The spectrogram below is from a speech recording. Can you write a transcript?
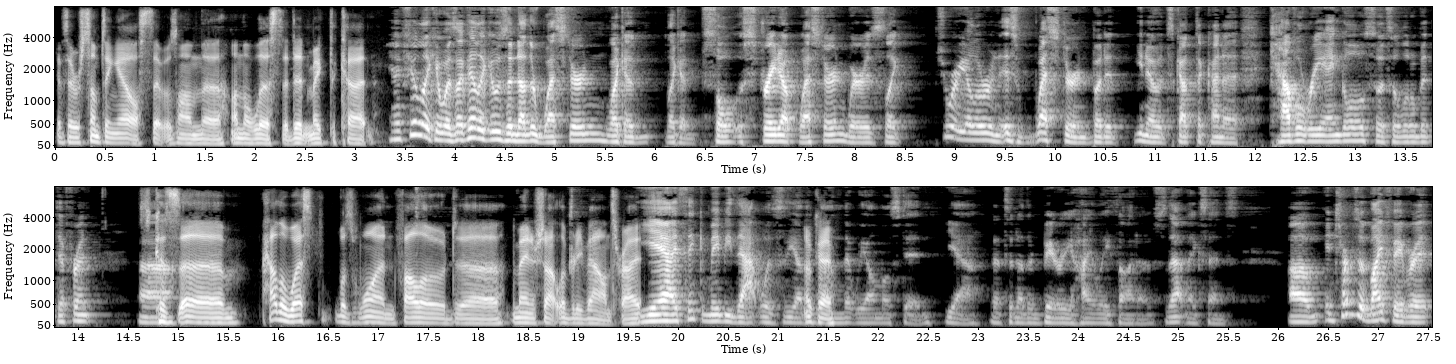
if there was something else that was on the on the list that didn't make the cut. Yeah, I feel like it was. I feel like it was another western, like a like a soul, straight up western. Whereas like Sure Yellow Ribbon is western, but it you know it's got the kind of cavalry angle, so it's a little bit different. Uh, Because um, How the West Was Won followed uh, The Man Who Shot Liberty Valance, right? yeah, I think maybe that was the other Okay. one that we almost did. Yeah, that's another very highly thought of, so that makes sense. Um, in terms of my favorite,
